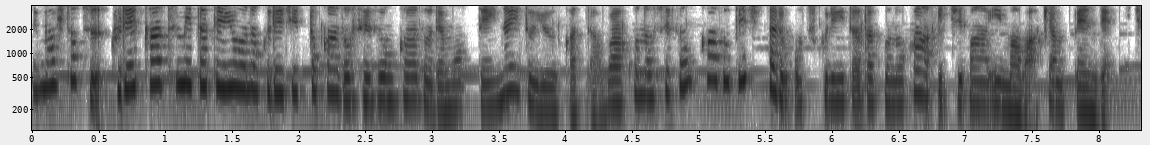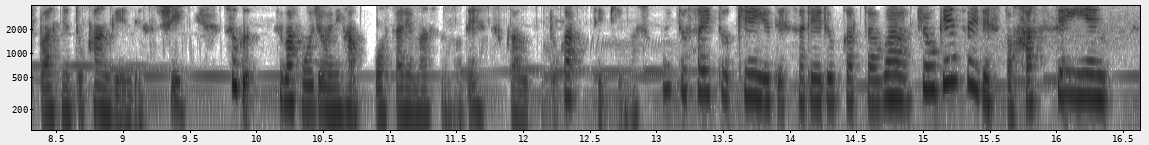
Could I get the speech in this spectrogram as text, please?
でもう一つ、クレカ積立用のクレジットカード、セゾンカードで持っていないという方は、このセゾンカードデジタルお作りいただくのが一番今はキャンペーンで1%還元ですし、すぐスマホ上に発行されますので使うことができます。ポイントサイト経由でされる方は、今日現在ですと8000円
